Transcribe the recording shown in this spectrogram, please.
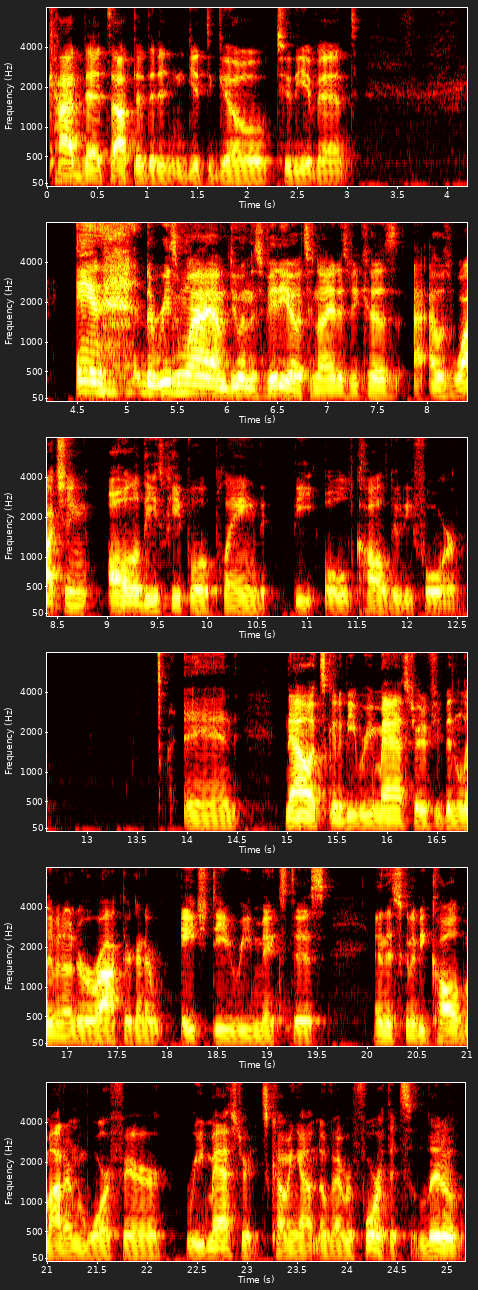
COD vets out there that didn't get to go to the event. And the reason why I'm doing this video tonight is because I was watching all of these people playing the, the old Call of Duty 4. And now it's going to be remastered. If you've been living under a rock, they're going to HD remix this. And it's going to be called Modern Warfare Remastered. It's coming out November 4th. It's little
